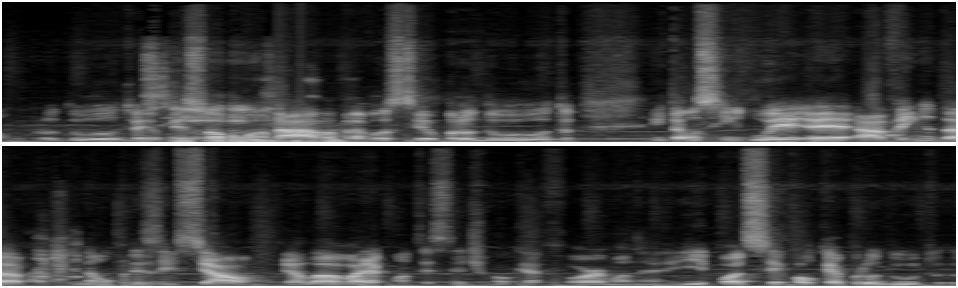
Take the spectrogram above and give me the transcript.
um produto, aí Sim. o pessoal mandava para você o produto. Então, assim, o, é, a venda não presencial ela vai acontecer de qualquer forma, né? E pode ser qualquer produto.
